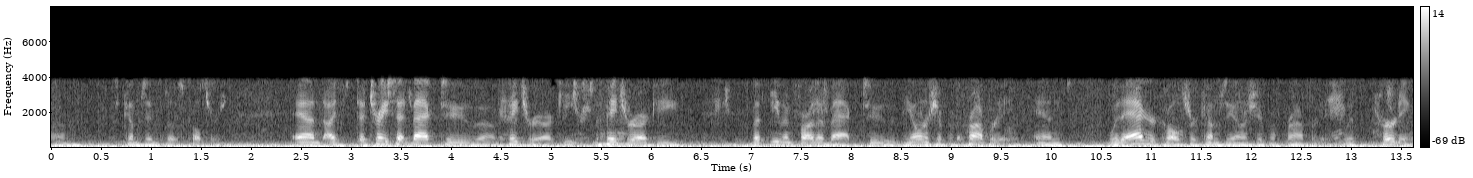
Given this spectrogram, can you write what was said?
um, comes into those cultures? And I, I trace that back to uh, patriarchy, the patriarchy, but even farther back to the ownership of property. And with agriculture comes the ownership of property. With herding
